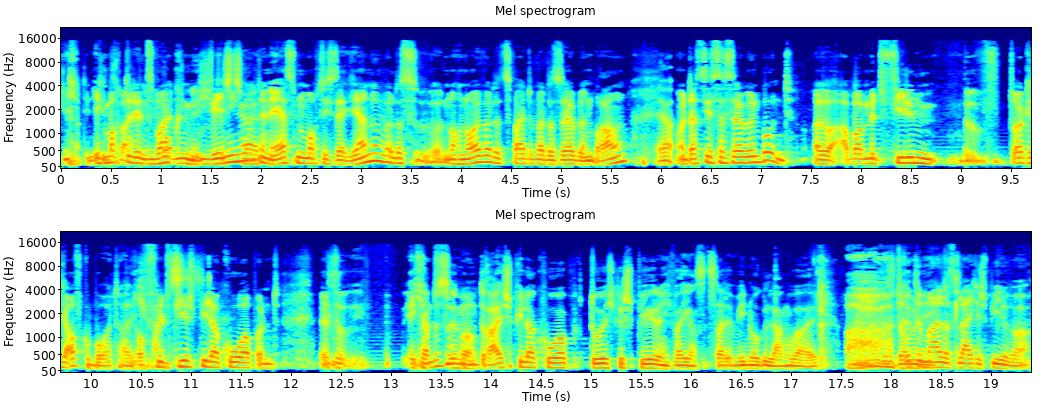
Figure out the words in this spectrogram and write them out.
Ja, den- Ich den mochte zweiten. den zweiten nicht, weniger. zweiten. Den ersten mochte ich sehr gerne, weil das äh, noch neu war. Der zweite war dasselbe in braun. Ja. Und das hier ist dasselbe in bunt. Also, aber mit viel äh, deutlich aufgebohrt halt. Auch für vier Spieler Koop und also, Ich habe fand es im Dreispieler-Koop durchgespielt und ich war die ganze Zeit irgendwie nur gelangweilt. das dritte Mal das gleiche Spiel war.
